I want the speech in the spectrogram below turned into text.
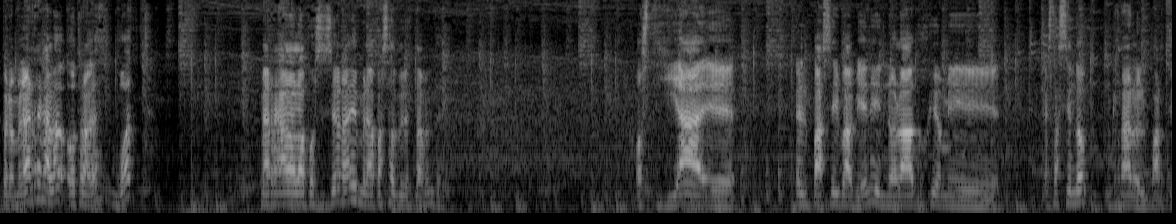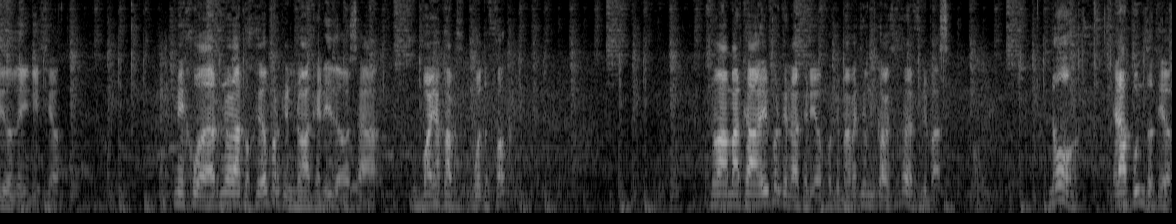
Pero me lo han regalado otra vez, ¿what? Me ha regalado la posición ahí y me la ha pasado directamente. Hostia, eh, el pase iba bien y no lo ha cogido mi... Está siendo raro el partido de inicio. Mi jugador no lo ha cogido porque no ha querido, o sea... Vaya what the fuck. No ha marcado ahí porque no ha querido, porque me ha metido un cabezazo de flipas. ¡No! Era punto, tío.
